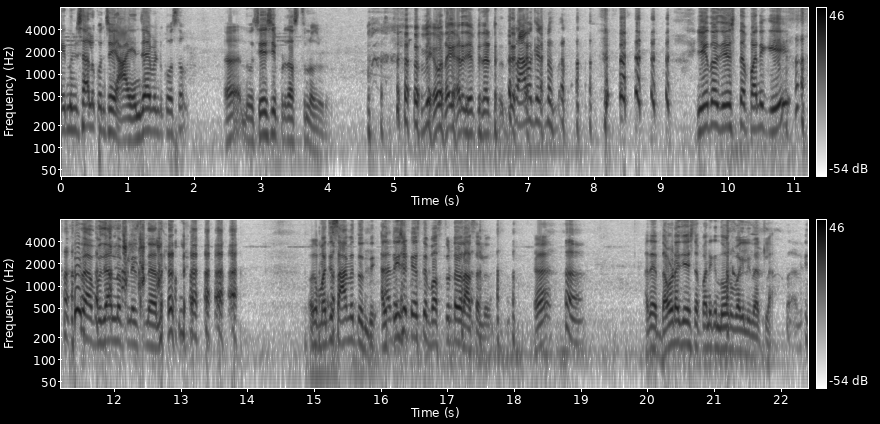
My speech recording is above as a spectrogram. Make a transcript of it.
ఐదు నిమిషాలు కొంచెం ఆ ఎంజాయ్మెంట్ కోసం నువ్వు చేసి ఇప్పుడు వస్తున్నావు చూడు. వేమన గారు చెప్పినట్టు రామకృష్ణ ఏదో చేసిన పనికి నా భుజాలు నొప్పి లేస్తున్నాను ఒక మంచి సామెత ఉంది. అది టీషర్ట్ వేస్తే బస్తుంటది రా అసలు? అదే దౌడ చేసిన పనికి నోరు పగిలింది అట్లా. అది.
